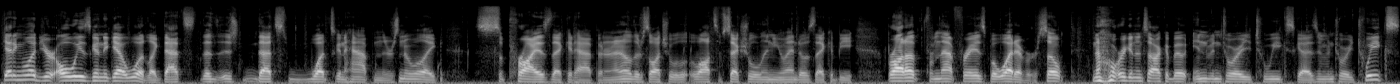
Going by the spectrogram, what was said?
getting wood, you're always gonna get wood. Like that's that's that's what's gonna happen. There's no like surprise that could happen. And I know there's lots of, lots of sexual innuendos that could be brought up from that phrase, but whatever. So now we're going to talk about inventory tweaks, guys. Inventory tweaks,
